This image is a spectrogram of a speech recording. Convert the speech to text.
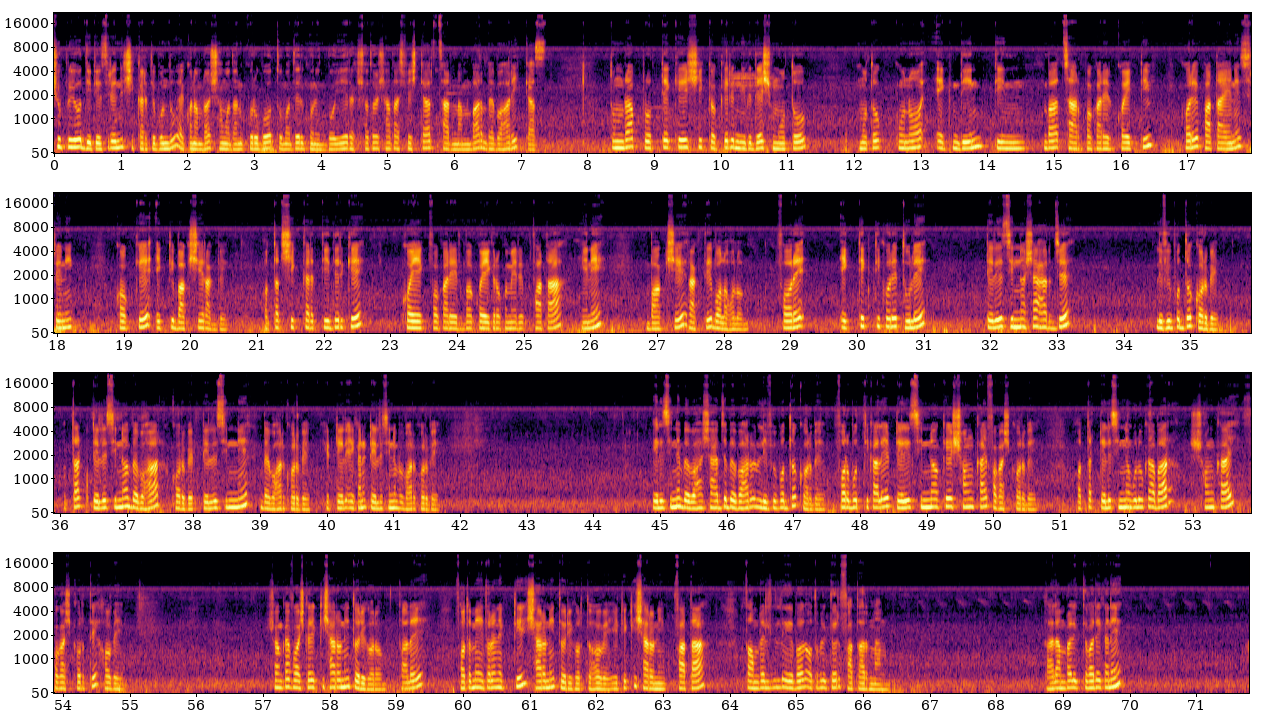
সুপ্রিয় দ্বিতীয় শ্রেণির শিক্ষার্থী বন্ধু, এখন আমরা সমাধান করব তোমাদের গণিত বইয়ের একশত সাতাশ পৃষ্ঠার চার নাম্বার ব্যবহারিক কাজ। তোমরা প্রত্যেকে শিক্ষকের নির্দেশ মতো মতো কোনো একদিন তিন বা চার প্রকারের কয়েকটি করে পাতা এনে শ্রেণি কক্ষে একটি বাক্সে রাখবে। অর্থাৎ শিক্ষার্থীদেরকে কয়েক প্রকারের বা কয়েক রকমের পাতা এনে বাক্সে রাখতে বলা হলো। পরে একটি একটি করে তুলে টেলিচিহ্ন সাহায্যে লিপিবদ্ধ করবে। অর্থাৎ টেলিচিহ্ন ব্যবহার করবে, টেলিচিহ্নের ব্যবহার করবে। টেলি, এখানে টেলিচিহ্ন ব্যবহার করবে। টেলিচিহ্নের ব্যবহার, সাহায্যে ব্যবহার লিপিবদ্ধ করবে। পরবর্তীকালে টেলিচিহ্নকে সংখ্যায় প্রকাশ করবে। অর্থাৎ টেলিচিহ্নগুলোকে আবার সংখ্যায় প্রকাশ করতে হবে। সংখ্যায় প্রকাশ করে একটি সারণী তৈরি করো। তাহলে প্রথমে এই ধরনের একটি সারণী তৈরি করতে হবে। এটি একটি সারণী, ফাতা তো আমরা লিখলে এবার অথবা লিখতে পারি পাতার নাম। তাহলে আমরা লিখতে পারি এখানে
